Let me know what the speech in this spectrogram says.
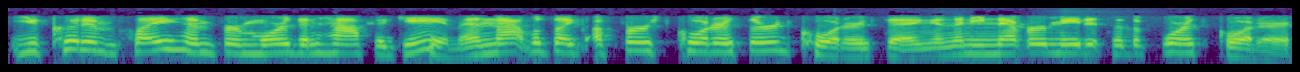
you couldn't play him for more than half a game. And that was like a first quarter, third quarter thing. And then he never made it to the fourth quarter.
